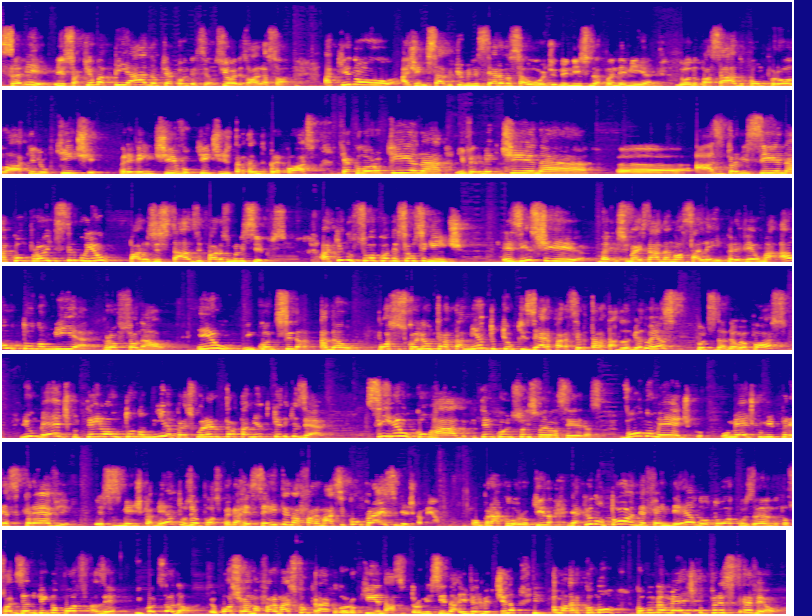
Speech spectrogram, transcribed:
Sami, isso aqui é uma piada o que aconteceu. Senhores, olha só. Aqui no. A gente sabe que o Ministério da Saúde, no início da pandemia do ano passado, comprou lá aquele kit preventivo, kit de tratamento precoce, que é cloroquina, ivermectina, ah, azitromicina, comprou e distribuiu para os estados e para os municípios. Aqui no Sul aconteceu o seguinte: existe, antes de mais nada, a nossa lei prevê uma autonomia profissional. Eu, enquanto cidadão, posso escolher o tratamento que eu quiser para ser tratado da minha doença, enquanto cidadão eu posso, e o médico tem autonomia para escolher o tratamento que ele quiser. Se eu, Conrado, que tenho condições financeiras, vou no médico, o médico me prescreve esses medicamentos, eu posso pegar receita e na farmácia comprar esse medicamento. Comprar cloroquina. E aqui eu não estou defendendo ou estou acusando, estou só dizendo o que, que eu posso fazer enquanto cidadão. Eu posso chegar numa farmácia comprar cloroquina, azitromicina, ivermectina e tomar como o meu médico prescreveu.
